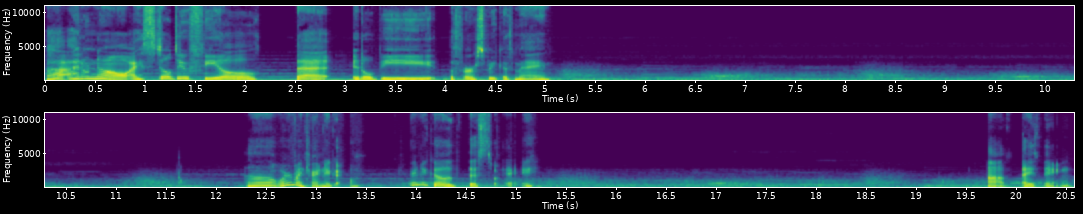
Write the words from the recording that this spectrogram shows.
But I don't know. I still do feel that it'll be the first week of May. Uh, where am I trying to go? I'm trying to go this way. Up, I think.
